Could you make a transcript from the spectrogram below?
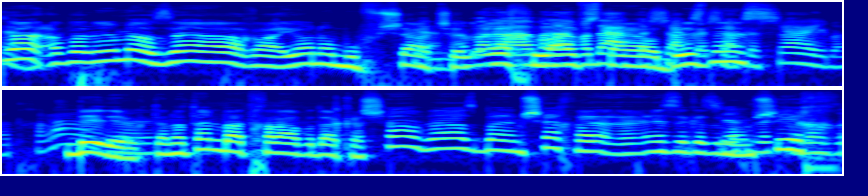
כן. אבל אני אומר, זה הרעיון המופשט כן, של איך lifestyle business. אבל העבודה הקשה, קשה, קשה היא בהתחלה. בדיוק, אתה נותן בהתחלה עבודה קשה, ואז בהמשך העסק הזה ממשיך,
